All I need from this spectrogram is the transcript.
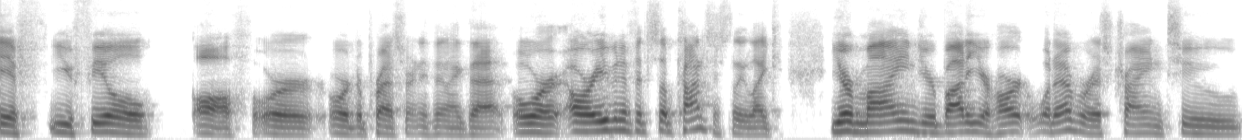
if you feel off or or depressed or anything like that or or even if it's subconsciously like your mind your body your heart whatever is trying to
